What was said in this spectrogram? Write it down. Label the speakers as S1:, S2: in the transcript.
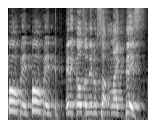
S1: Moving, moving. Then it goes a little something like this.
